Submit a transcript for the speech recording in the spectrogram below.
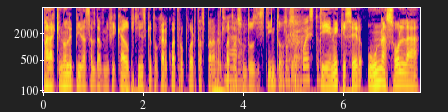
para que no le pidas al damnificado, pues tienes que tocar cuatro puertas para ver cuatro asuntos distintos. Por supuesto. Tiene que ser una sola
